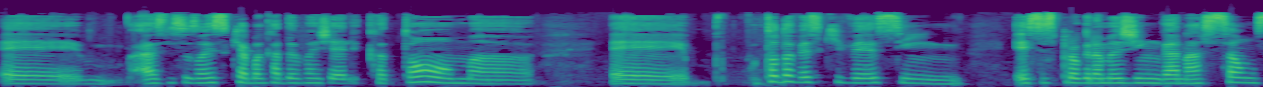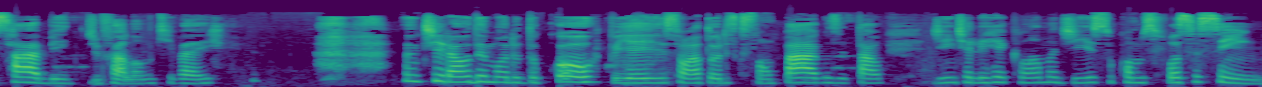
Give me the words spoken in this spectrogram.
é, as decisões que a bancada evangélica toma, é, toda vez que vê assim esses programas de enganação, sabe, de falando que vai tirar o demônio do corpo e aí são atores que são pagos e tal. Gente, ele reclama disso como se fosse assim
